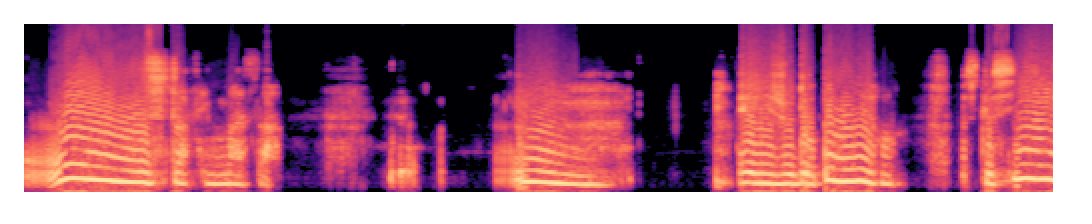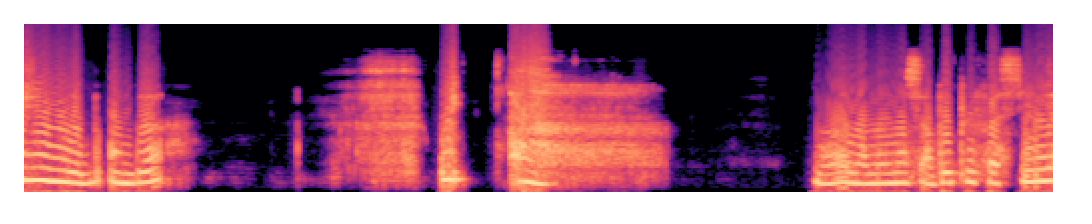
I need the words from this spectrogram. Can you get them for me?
Oui, ça fait mal ça. Hmm. Et je dois pas mourir. Hein. Parce que si un jour en bas... Oui. Bon, normalement c'est un peu plus facile.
